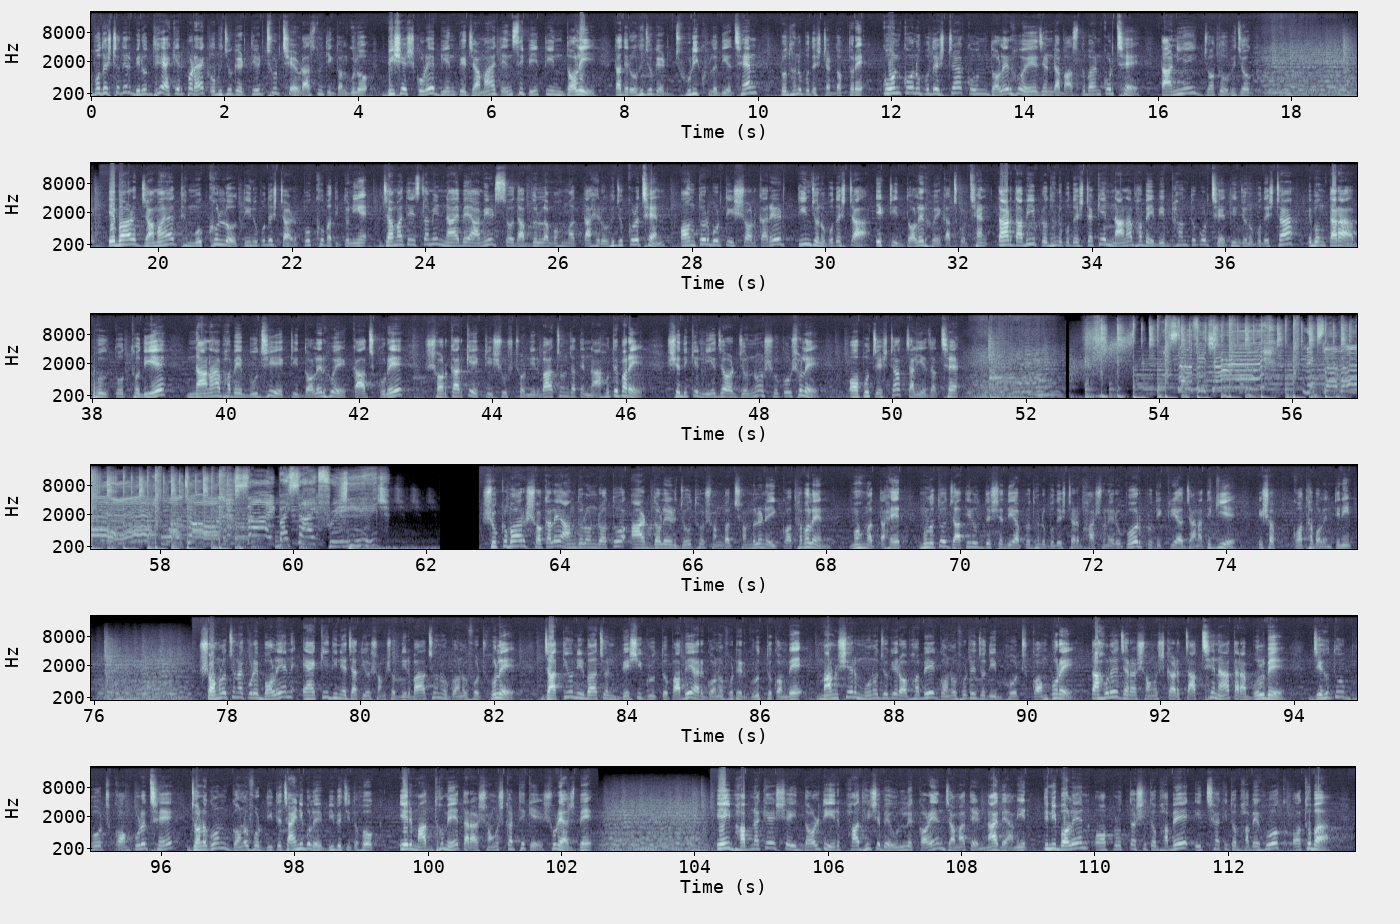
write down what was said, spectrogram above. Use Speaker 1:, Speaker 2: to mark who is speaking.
Speaker 1: উপদেষ্টাদের বিরুদ্ধে একের পর এক অভিযোগের তীর ছুটছে রাজনৈতিক দলগুলো। বিশেষ করে বিএনপি জামায়াত, এনসিপি তিন দলই তাদের অভিযোগের ঝুড়ি খুলে দিয়েছেন প্রধান উপদেষ্টার দপ্তরে। কোন কোন উপদেষ্টা কোন দলের হয়ে এজেন্ডা বাস্তবায়ন করছে তা নিয়েই যত অভিযোগ। এবার জামায়াত মুখ খুলল তিন উপদেষ্টার পক্ষপাতিত্ব নিয়ে। জামায়াতে ইসলামীর নায়েবে আমির সৈয়দ আবদুল্লাহ মোহাম্মদ তাহের অভিযোগ করেছেন অন্তর্বর্তী সরকারের তিনজন উপদেষ্টা একটি দলের হয়ে কাজ করছেন। তার দাবি, প্রধান উপদেষ্টাকে নানাভাবে বিভ্রান্ত করছে তিনজন উপদেষ্টা এবং তারা ভুল তথ্য দিয়ে নানাভাবে বুঝিয়ে একটি দলের হয়ে কাজ করে সরকারকে একটি সুষ্ঠু নির্বাচন যাতে না হতে পারে, সেদিকে নিয়ে যাওয়ার জন্য সুকৌশলে অপচেষ্টা চালিয়ে যাচ্ছে। শুক্রবার সকালে আন্দোলনরত আট দলের যৌথ সংবাদ সম্মেলনে এই কথা বলেন মোহাম্মদ তাহের। মূলত জাতির উদ্দেশ্যে দেয়া প্রধান উপদেষ্টার ভাষণের উপর প্রতিক্রিয়া জানাতে গিয়ে এসব কথা বলেন তিনি। সমালোচনা করে বলেন, একই দিনে জাতীয় সংসদ নির্বাচন ও গণভোট হলে জাতীয় নির্বাচন বেশি গুরুত্ব পাবে আর গণভোটের গুরুত্ব কমবে। মানুষের মনোযোগের অভাবে গণভোটে যদি ভোট কম পড়ে, তাহলে যারা সংস্কার চাচ্ছে না, তারা বলবে, যেহেতু ভোট কম পড়েছে, জনগণ গণভোট দিতে চায়নি বলে বিবেচিত হোক। এর মাধ্যমে তারা সংস্কার থেকে সরে আসবে। এই ভাবনাকে সেই দলটির ফাঁদ হিসেবে উল্লেখ করেন জামাতের নায়বে আমির। তিনি বলেন, অপ্রত্যাশিতভাবে, ইচ্ছাকৃতভাবে হোক অথবা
